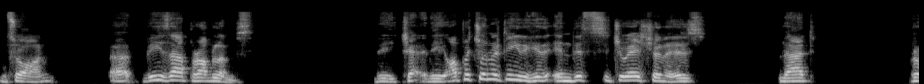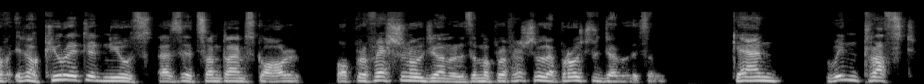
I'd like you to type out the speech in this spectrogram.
and so on. Uh, these are problems. The, the opportunity in this situation is that you know curated news, as it's sometimes called, or professional journalism, a professional approach to journalism, can win trust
